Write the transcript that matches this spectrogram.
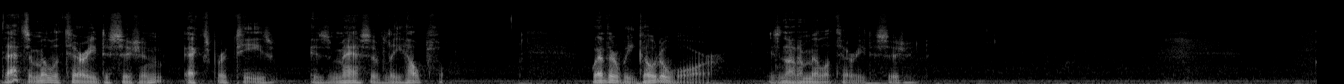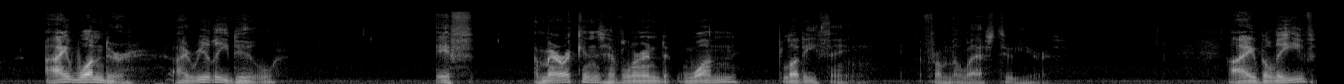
That's a military decision. Expertise is massively helpful. Whether we go to war is not a military decision. I wonder, I really do, if Americans have learned one bloody thing from the last two years. I believe,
